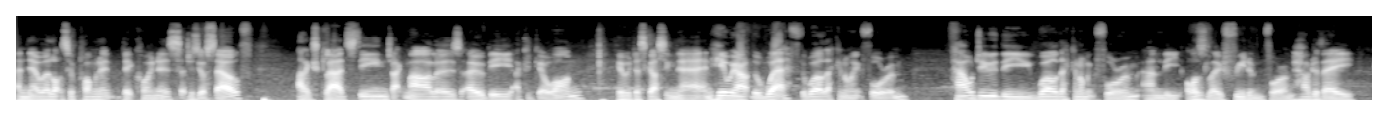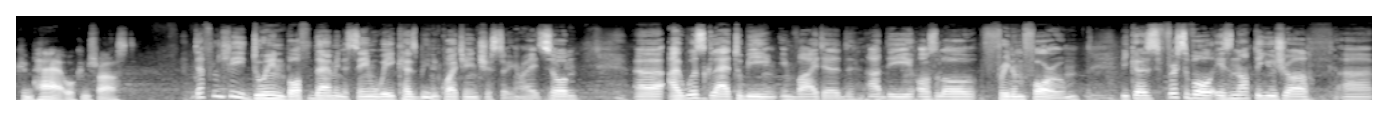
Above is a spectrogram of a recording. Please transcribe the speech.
and there were lots of prominent Bitcoiners, such as yourself, Alex Gladstein, Jack Mallers, Obi, I could go on, who were discussing there. And here we are at the WEF, the World Economic Forum. How do the World Economic Forum and the Oslo Freedom Forum, how do they compare or contrast? Definitely doing both of them in the same week has been quite interesting, right? So uh, I was glad to be invited at the Oslo Freedom Forum because, first of all, it's not the usual uh,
